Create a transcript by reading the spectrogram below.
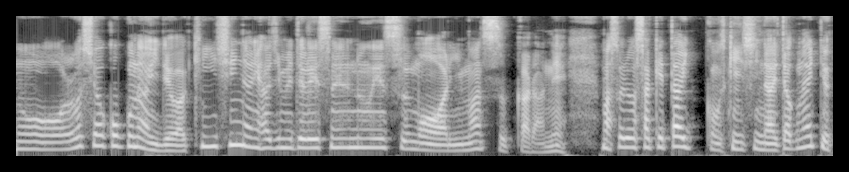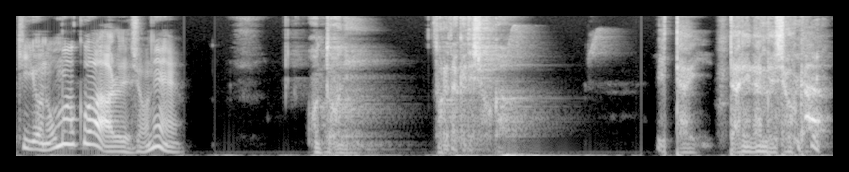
の、ロシア国内では禁止になり始めてる SNS もありますからね。まあ、それを避けたい、禁止になりたくないっていう企業の思惑はあるでしょうね。本当に、それだけでしょうか？一体、誰なんでしょうか？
